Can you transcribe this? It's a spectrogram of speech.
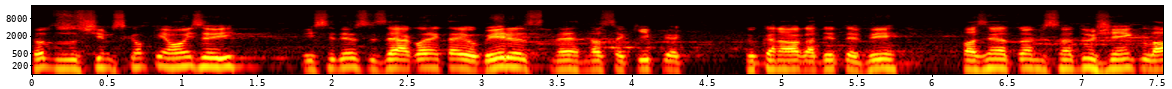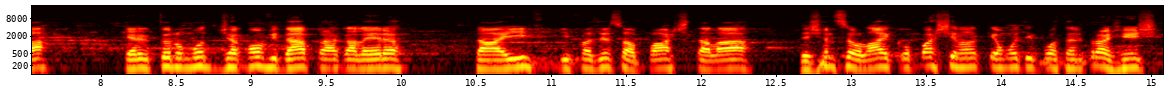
todos os times campeões aí. E se Deus quiser, agora em Itaiobeiras, né? Nossa equipe do canal HD TV, fazendo a transmissão do Genk lá. Quero que todo mundo já convidar para a galera tá aí e fazer sua parte, tá lá, deixando seu like, compartilhando, que é muito importante para a gente.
